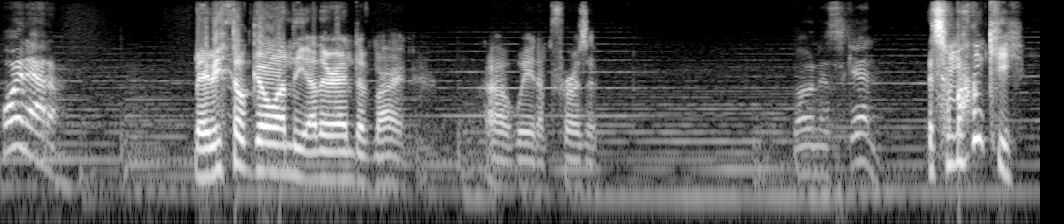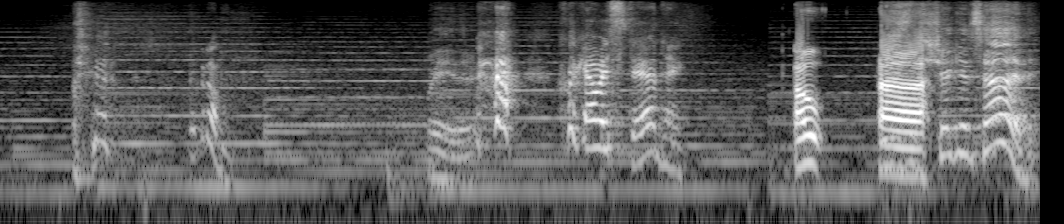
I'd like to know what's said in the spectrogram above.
Point at him. Maybe he'll go on the other end of mine. Oh, wait, I'm frozen. Blowing his skin. It's a monkey. Look at him. Wait, there. Look how he's standing. Oh, uh, Shake his head!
